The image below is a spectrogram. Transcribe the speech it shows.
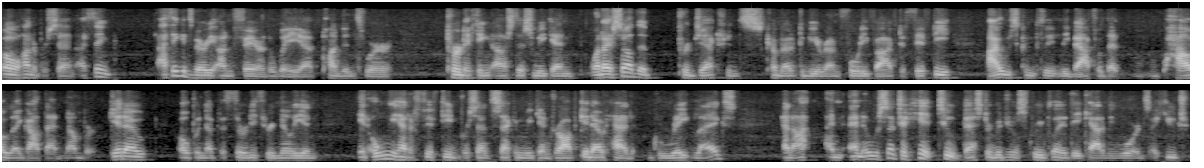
Oh, 100%. I think I think it's very unfair the way uh, pundits were predicting us this weekend. When I saw the projections come out to be around 45 to 50, I was completely baffled at how they got that number. Get Out opened up to 33 million. It only had a 15% second weekend drop. Get Out had great legs, and I and, and it was such a hit too. Best original screenplay at the Academy Awards, a huge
